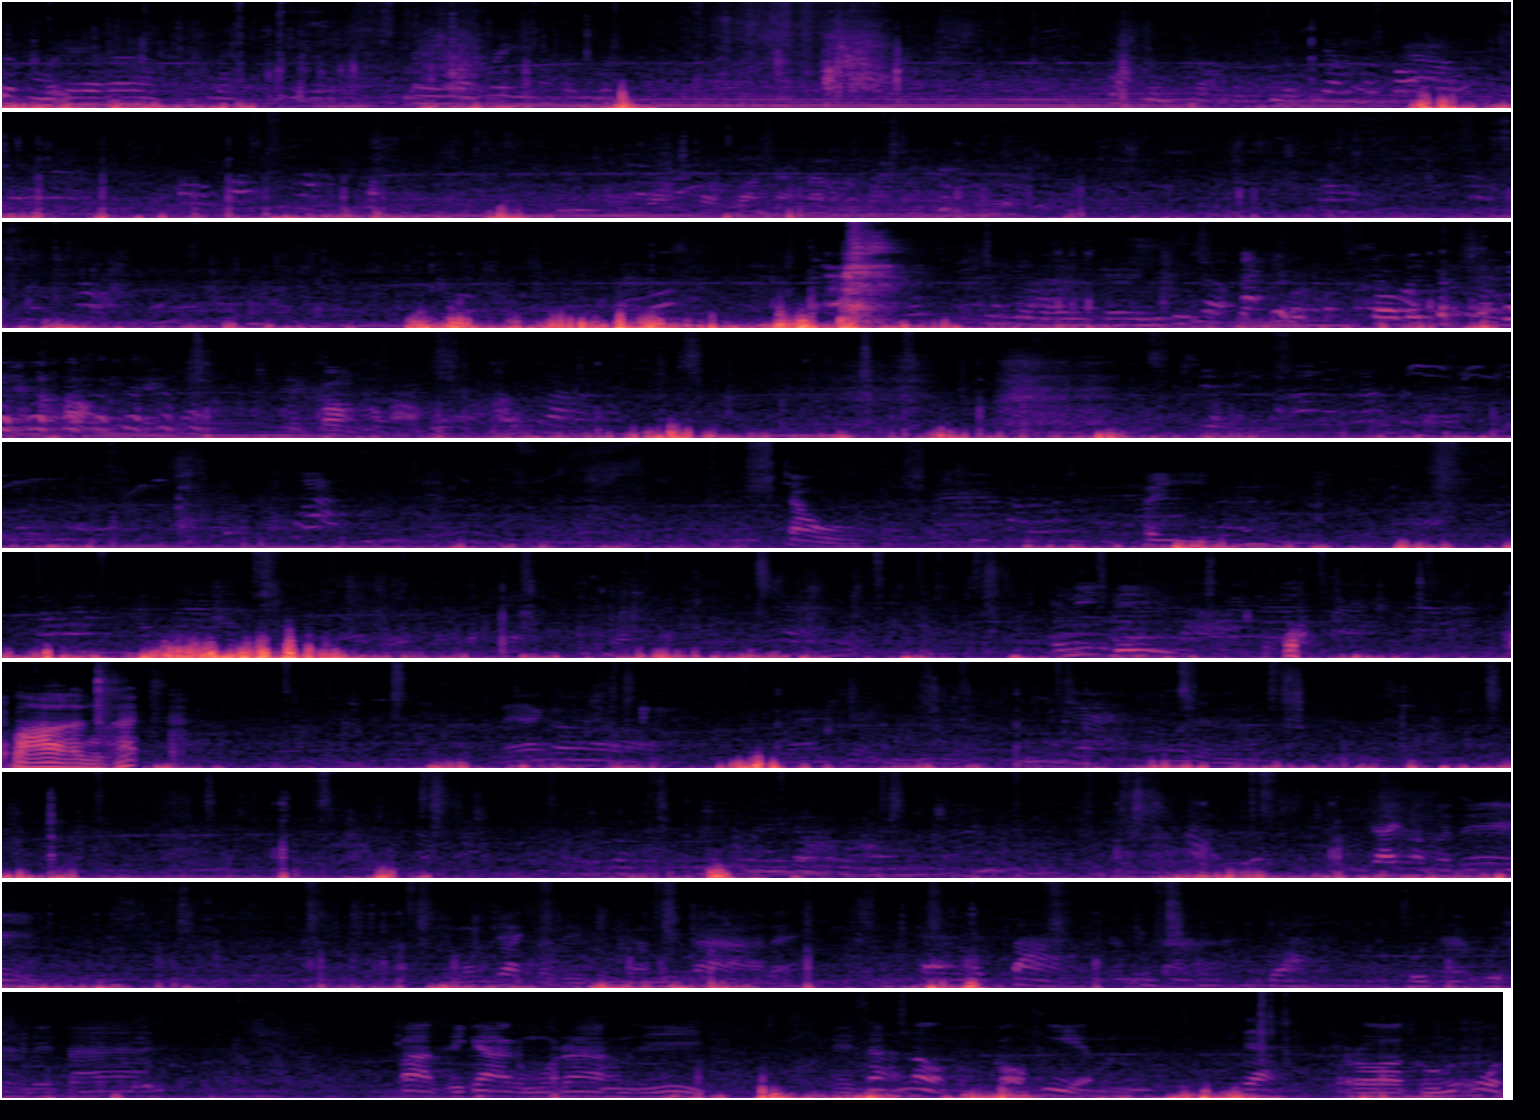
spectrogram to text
จ้าตี ไอ้นี่ดี ฟ้างห้ป้าสิกากับโมราคนนี้ไอ้สนอกกาเกี่ยมัน mua ra không gì thì xã nó có kia mà รอคืออ้วน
